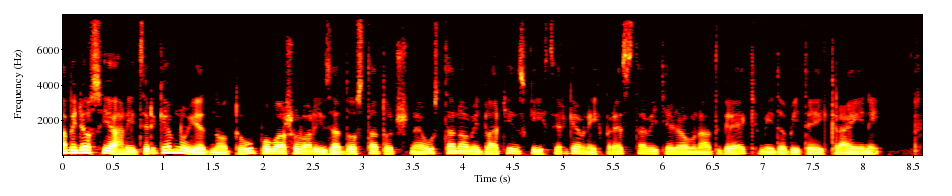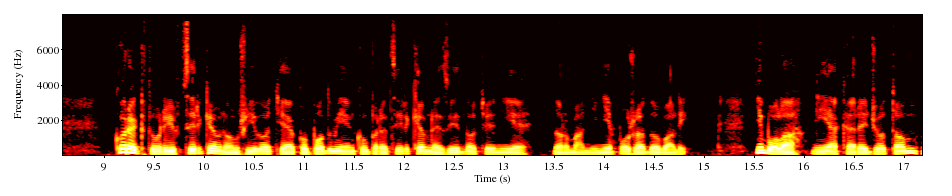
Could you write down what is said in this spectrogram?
Aby dosiahli cirkevnú jednotu, považovali za dostatočné ustanoviť latinských cirkevných predstaviteľov nad Grékmi dobitej krajiny. Korektúry v cirkevnom živote ako podmienku pre cirkevné zjednotenie Normáni nepožadovali. Nebola nejaká reč o tom,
